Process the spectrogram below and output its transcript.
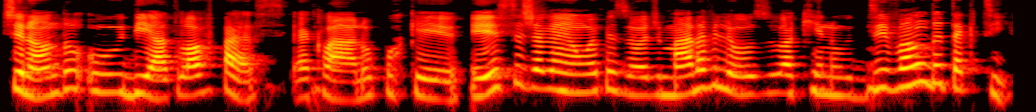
Tirando o Dyatlov Pass, é claro, porque esse já ganhou um episódio maravilhoso aqui no Divan Detective.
